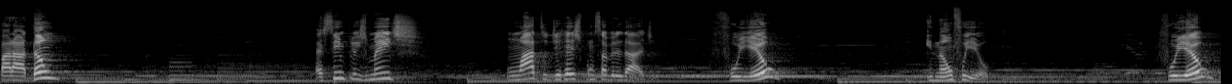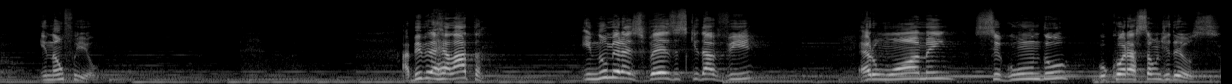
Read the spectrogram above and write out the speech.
para Adão? É simplesmente um ato de responsabilidade. Fui eu e não fui eu. Fui eu e não fui eu. A Bíblia relata inúmeras vezes que Davi era um homem segundo o coração de Deus.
